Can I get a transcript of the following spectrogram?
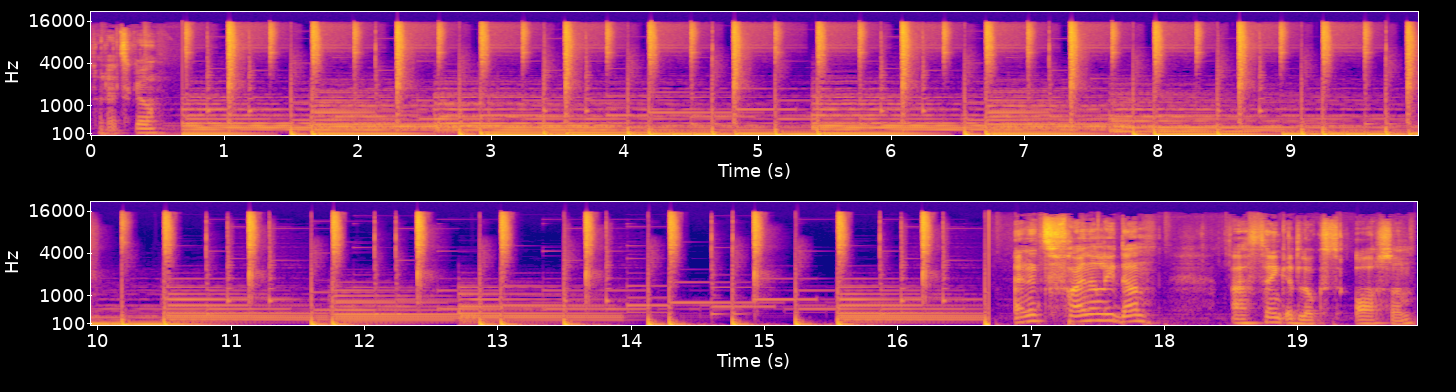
so let's go. And it's finally done. I think it looks awesome.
